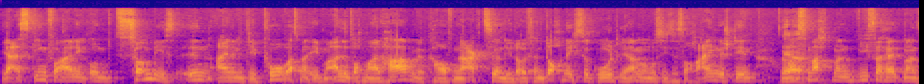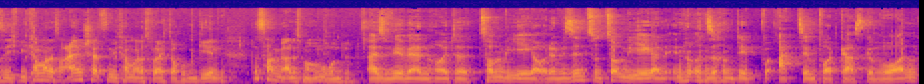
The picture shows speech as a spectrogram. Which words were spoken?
Ja, es ging vor allen Dingen um Zombies in einem Depot, was man eben alle doch mal haben. Wir kaufen eine Aktie und die läuft dann doch nicht so gut. Ja, man muss sich das auch eingestehen. Ja. Was macht man? Wie verhält man sich? Wie kann man das einschätzen? Wie kann man das vielleicht auch umgehen? Das haben wir alles mal umrundet. Also wir werden heute Zombiejäger oder wir sind zu Zombiejägern in unserem Aktienpodcast geworden.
